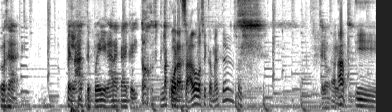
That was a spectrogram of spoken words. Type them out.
o sea, pelada te puede llegar acá que. Un acorazado, básicamente. o sea, Ah, y.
